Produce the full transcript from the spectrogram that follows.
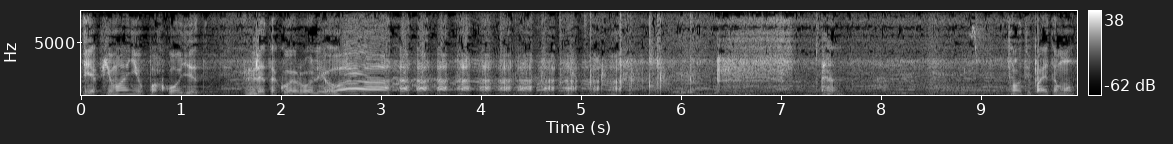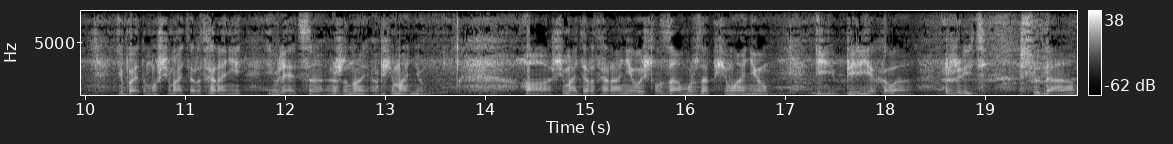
И Абхиманию походит для такой роли. Вот, и поэтому, и поэтому Шимати Радхарани является женой Абхиманию. А Шимати Радхарани вышла замуж за Абхиманию и переехала жить сюда.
